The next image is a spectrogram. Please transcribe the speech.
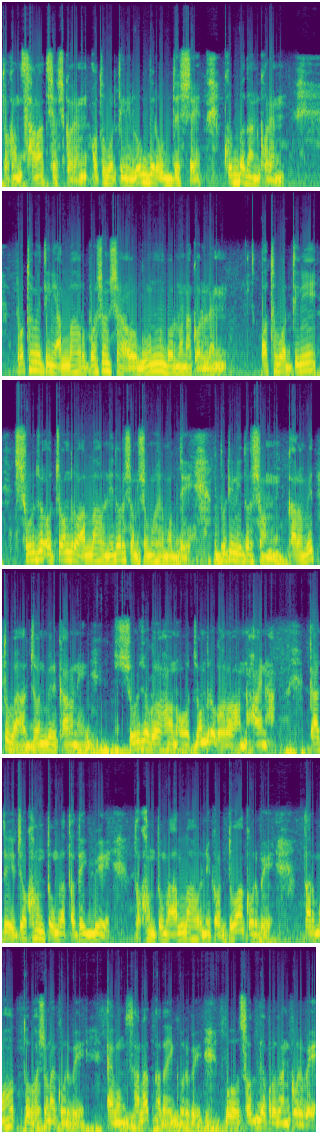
তখন সালাত শেষ করেন। অতপর তিনি লোকদের উদ্দেশ্যে খুদ্া দান করেন। প্রথমে তিনি আল্লাহর প্রশংসা ও গুণ বর্ণনা করলেন। অথবা তিনি সূর্য ও চন্দ্র আল্লাহর নিদর্শন সমূহের মধ্যে দুটি নিদর্শন, কারণ মৃত্যু বা জন্মের কারণে সূর্যগ্রহণ ও চন্দ্রগ্রহণ হয় না। কাজে যখন তোমরা তা দেখবে, তখন তোমরা আল্লাহর নিকট দোয়া করবে, তার মহত্ব ঘোষণা করবে এবং সালাত আদায় করবে ও সদ্গা প্রদান করবে।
